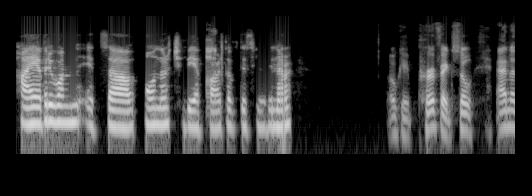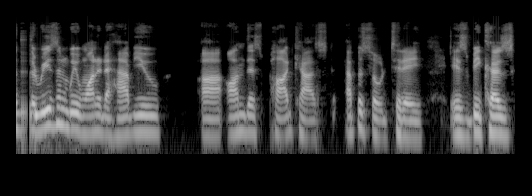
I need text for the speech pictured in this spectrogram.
Hi, everyone. It's an honor to be a part of this webinar. Okay, perfect. So, Anna, the reason we wanted to have you uh, on this podcast episode today is because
